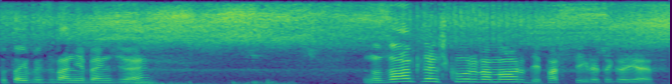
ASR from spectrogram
Tutaj wyzwanie będzie no zamknąć kurwa mordy, patrzcie ile tego jest.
